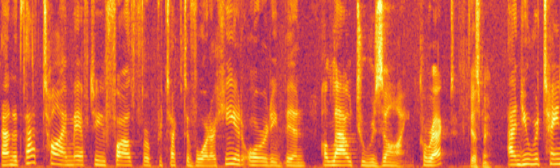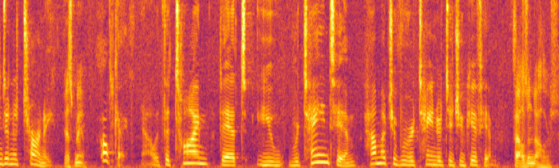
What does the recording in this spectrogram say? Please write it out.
And at that time, after you filed for a protective order, he had already been allowed to resign, correct? Yes, ma'am. And you retained an attorney. Yes, ma'am. Okay, now at the time that you retained him, how much of a retainer did you give him? Thousand dollars.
